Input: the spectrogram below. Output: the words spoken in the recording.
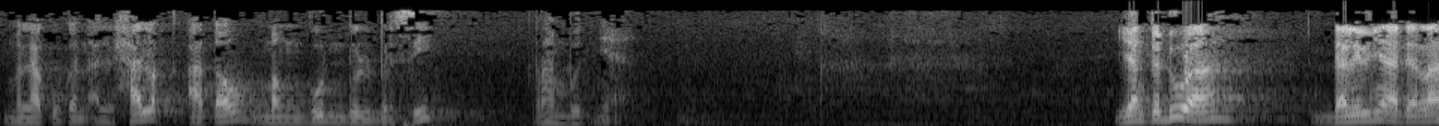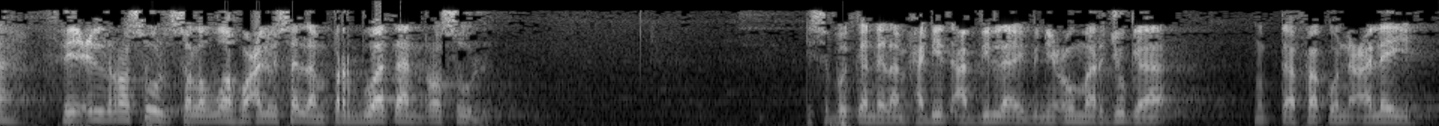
melakukan al-halq atau menggundul bersih rambutnya. Yang kedua, dalilnya adalah fi'il Rasul sallallahu perbuatan Rasul. Disebutkan dalam hadis Abdullah bin Umar juga muttafaqun alaih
